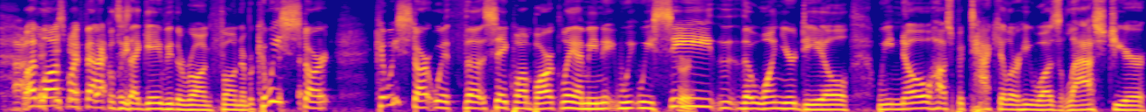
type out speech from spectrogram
I lost my faculties. I gave you the wrong phone number. Can we start? Can we start with uh, Saquon Barkley? I mean, we, we see the one year deal. We know how spectacular he was last year.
